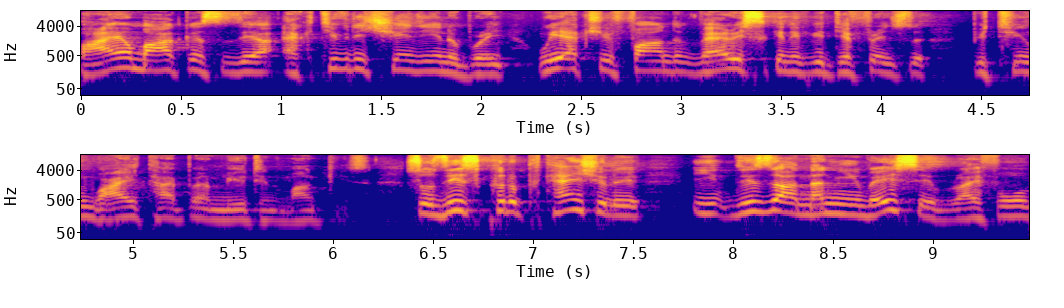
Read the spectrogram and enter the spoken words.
biomarkers, there activity changing in the brain. We actually found a very significant difference between wild type and mutant monkeys. So this could potentially, these are non-invasive, right? For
